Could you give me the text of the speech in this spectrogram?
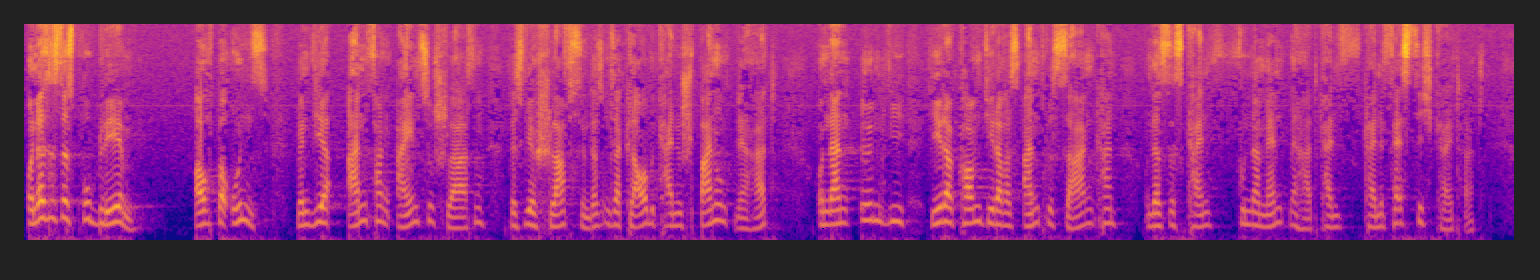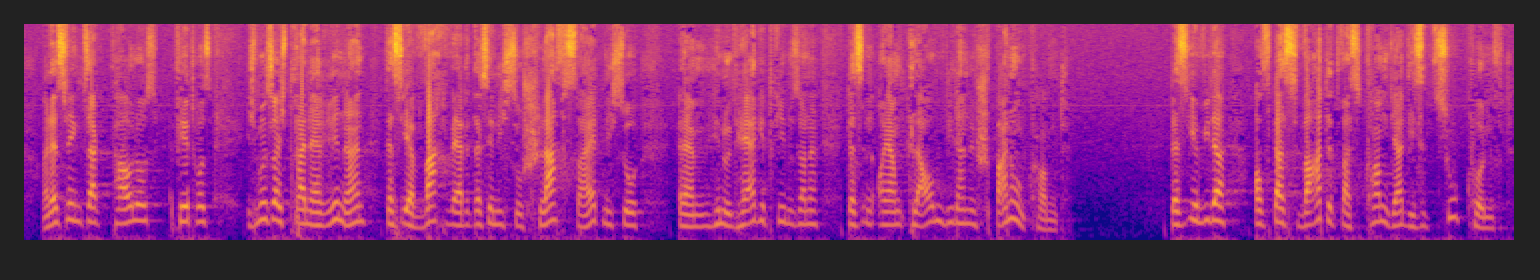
Und das ist das Problem, auch bei uns, wenn wir anfangen einzuschlafen, dass wir schlaff sind, dass unser Glaube keine Spannung mehr hat und dann irgendwie jeder kommt, jeder was anderes sagen kann und dass das kein Fundament mehr hat, kein, keine Festigkeit hat. Und deswegen sagt Paulus, Petrus, ich muss euch daran erinnern, dass ihr wach werdet, dass ihr nicht so schlaff seid, nicht so ähm, hin und her getrieben, sondern dass in eurem Glauben wieder eine Spannung kommt. Dass ihr wieder auf das wartet, was kommt, ja, diese Zukunft.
